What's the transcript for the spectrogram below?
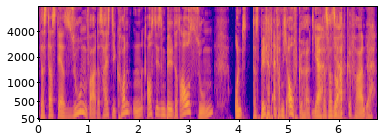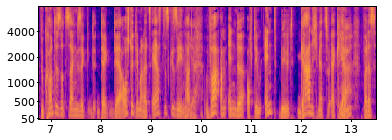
dass das der Zoom war. Das heißt, die konnten aus diesem Bild rauszoomen und das Bild hat einfach nicht aufgehört. Ja, das war so ja, abgefahren. ja. Du konntest sozusagen diese, der, der Ausschnitt, den man als erstes gesehen hat, Ja. war am Ende auf dem Endbild gar nicht mehr zu erkennen, weil das,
